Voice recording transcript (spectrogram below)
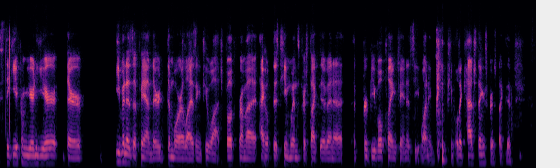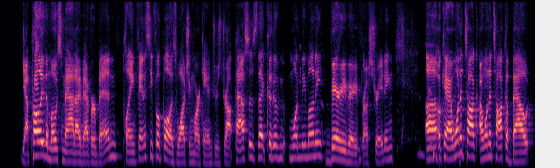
sticky from year to year, they're even as a fan, they're demoralizing to watch, both from a I hope this team wins perspective and a for people playing fantasy wanting people to catch things perspective. Yeah, probably the most mad I've ever been playing fantasy football is watching Mark Andrews drop passes that could have won me money. Very, very frustrating. Uh, okay, I want to talk. I want to talk about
